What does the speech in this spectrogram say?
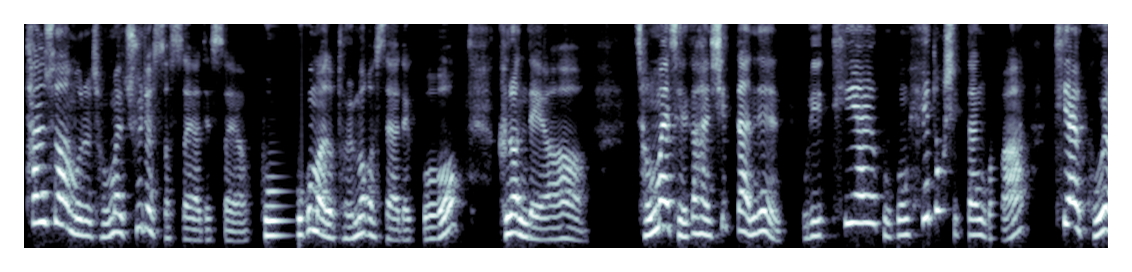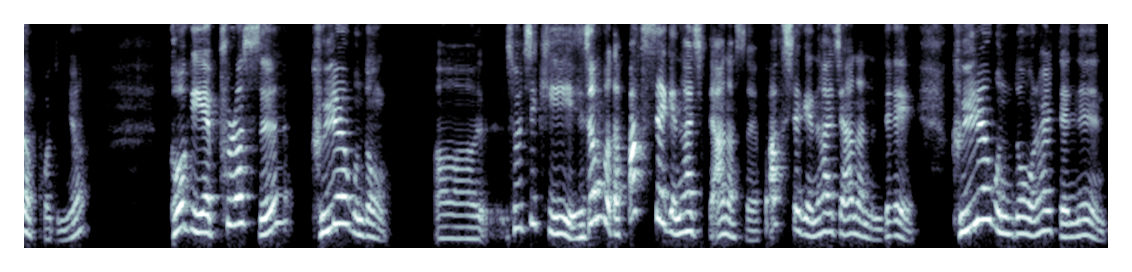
탄수화물을 정말 줄였었어야 됐어요. 고구마도 덜 먹었어야 됐고. 그런데요. 정말 제가 한 식단은 우리 TR90 해독 식단과 TR9였거든요. 거기에 플러스 근력 운동 어, 솔직히 예전보다 빡세게는 하지 않았어요. 빡세게는 하지 않았는데 근력 운동을 할 때는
